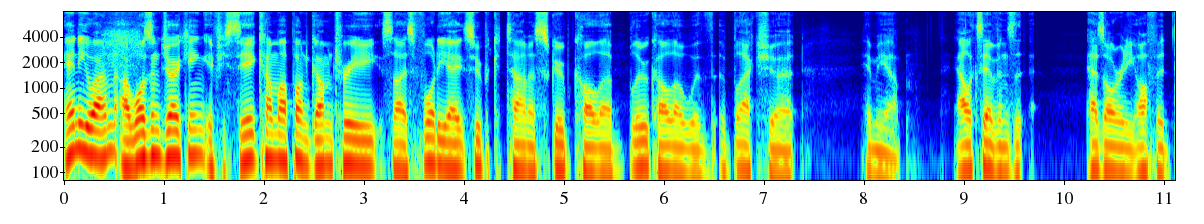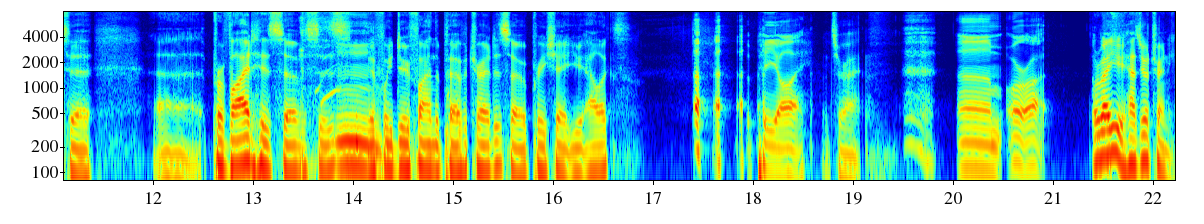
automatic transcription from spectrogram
anyone, I wasn't joking. If you see it come up on Gumtree, size 48, Super Katana, scoop collar, blue collar with a black shirt, hit me up. Alex Evans has already offered to uh, provide his services Mm. if we do find the perpetrators. So, appreciate you, Alex. The PI. That's right. Um, all right. What about you? How's your training?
